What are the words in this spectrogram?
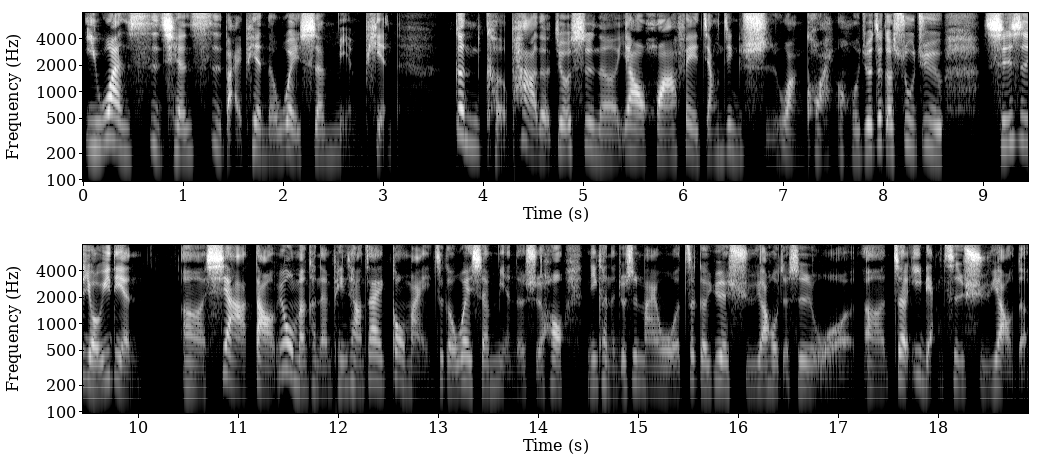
一万四千四百片的卫生棉片。更可怕的就是呢，要花费将近十万块哦。我觉得这个数据其实有一点。呃，吓到，因为我们可能平常在购买这个卫生棉的时候，你可能就是买我这个月需要，或者是我呃这一两次需要的。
